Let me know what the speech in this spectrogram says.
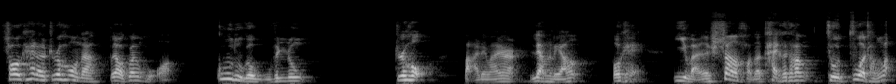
烧开了之后呢，不要关火，咕嘟个五分钟，之后把这玩意儿晾凉。OK，一碗上好的太和汤就做成了。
